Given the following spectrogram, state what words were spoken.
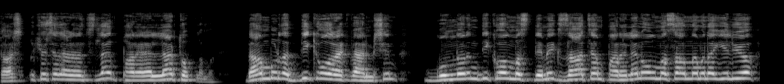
karşılıklı köşelerden çizilen paraleller toplamı. Ben burada dik olarak vermişim. Bunların dik olması demek zaten paralel olması anlamına geliyor.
